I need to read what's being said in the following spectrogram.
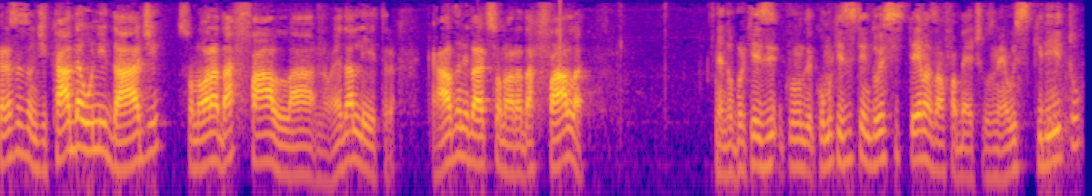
presta atenção, de cada unidade sonora da fala, não é da letra. Cada unidade sonora da fala, então porque como que existem dois sistemas alfabéticos, né? O escrito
